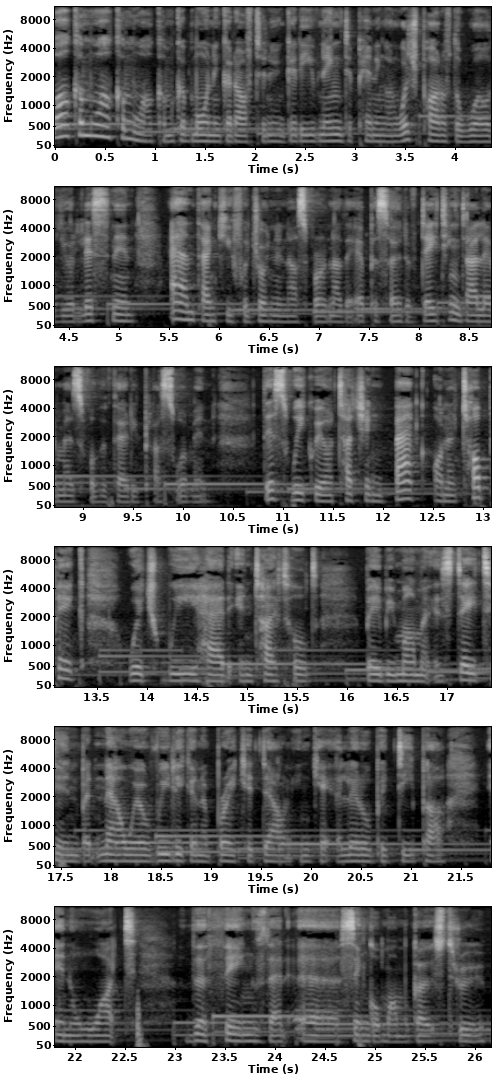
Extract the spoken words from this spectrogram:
Welcome, welcome, welcome. Good morning, good afternoon, good evening, depending on which part of the world you're listening. And thank you for joining us for another episode of Dating Dilemmas for the 30 Plus Women. This week, we are touching back on a topic which we had entitled Baby Mama is Dating, but now we're really going to break it down and get a little bit deeper in what the things that a single mom goes through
